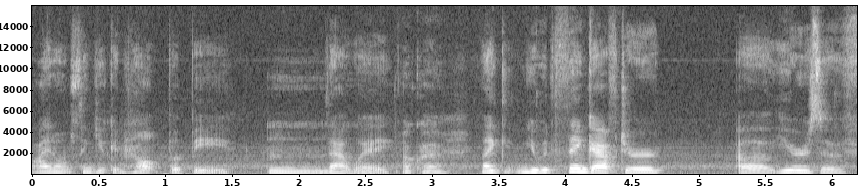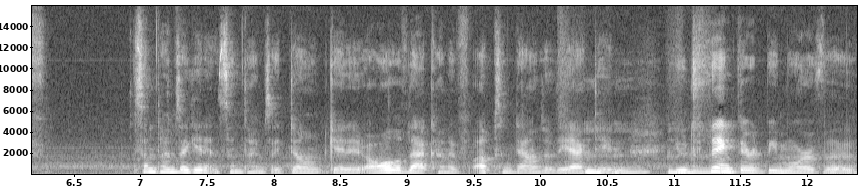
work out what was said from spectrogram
I don't think you can help but be Mm. that way. Okay. like you would think after uh, years of sometimes i get it and sometimes i don't get it all of that kind of ups and downs of the acting Mhm, you'd mhm. think there'd be more of a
